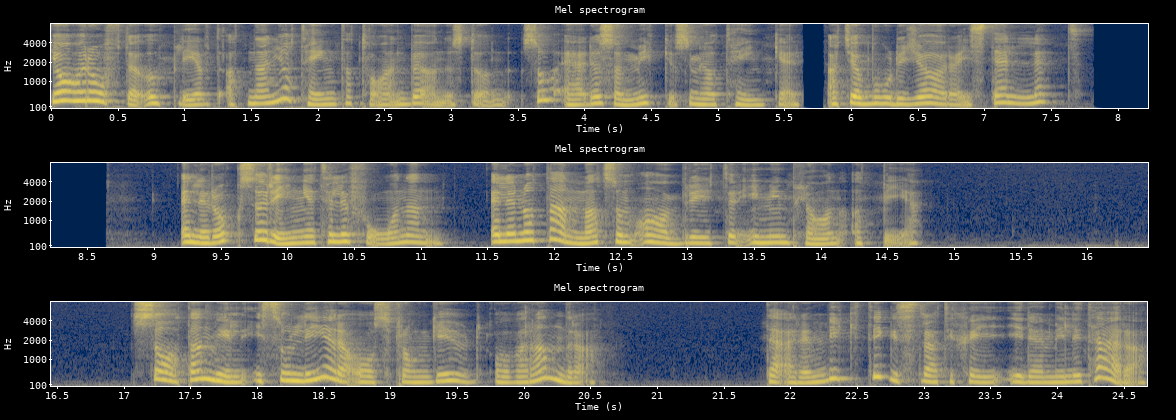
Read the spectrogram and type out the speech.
Jag har ofta upplevt att när jag tänkt att ta en bönestund så är det så mycket som jag tänker att jag borde göra istället. Eller också ringer telefonen eller något annat som avbryter i min plan att be. Satan vill isolera oss från Gud och varandra. Det är en viktig strategi i det militära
